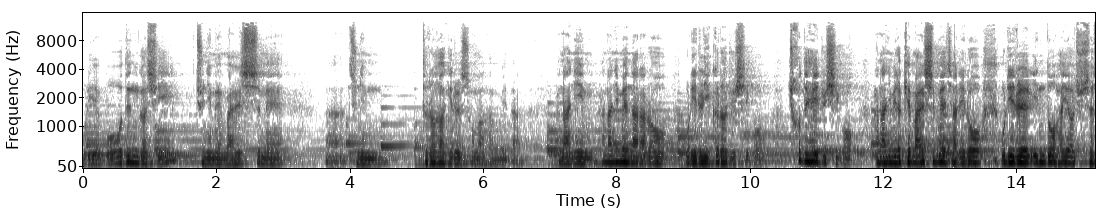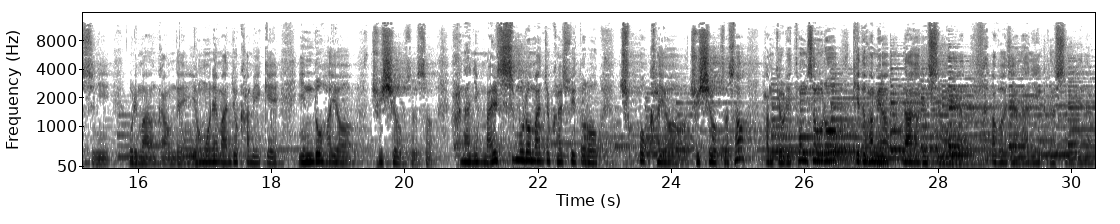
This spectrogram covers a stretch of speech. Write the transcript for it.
우리의 모든 것이 주님의 말씀에 아, 주님 들어가기를 소망합니다. 하나님, 하나님의 나라로 우리를 이끌어 주시고 초대해 주시고 하나님 이렇게 말씀의 자리로 우리를 인도하여 주셨으니 우리 마음 가운데 영혼의 만족함 있게 인도하여 주시옵소서. 하나님 말씀으로 만족할 수 있도록 축복하여 주시옵소서. 함께 우리 통성으로 기도하며 나아가겠습니다. 아버지 하나님 그렇습니다.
